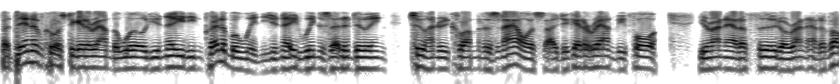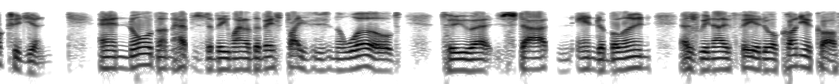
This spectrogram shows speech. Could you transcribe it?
But then, of course, to get around the world, you need incredible winds. You need winds that are doing 200 kilometres an hour or so to get around before you run out of food or run out of oxygen. And Northam happens to be one of the best places in the world to uh, start and end a balloon. As we know, Fyodor Konyukhov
